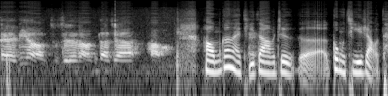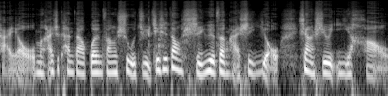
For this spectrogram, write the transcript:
哎，你好，主持人好，大家好。好，我们刚才提到这个共机扰台哦，我们还是看到官方数据，其实到十月份还是有，像十月一号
